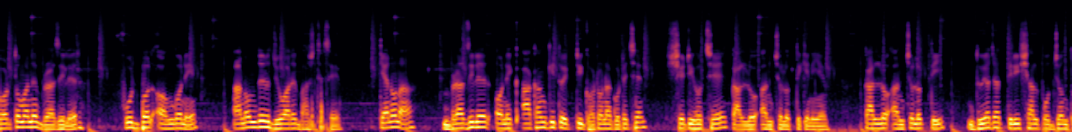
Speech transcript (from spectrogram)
বর্তমানে ব্রাজিলের ফুটবল অঙ্গনে আনন্দের জোয়ারে ভাসতেছে। কেননা, ব্রাজিলের অনেক আকাঙ্ক্ষিত একটি ঘটনা ঘটেছে, সেটি হচ্ছে কার্লো আঞ্চলত্তিকে নিয়ে। কার্লো আঞ্চলত্তি দুই সাল পর্যন্ত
